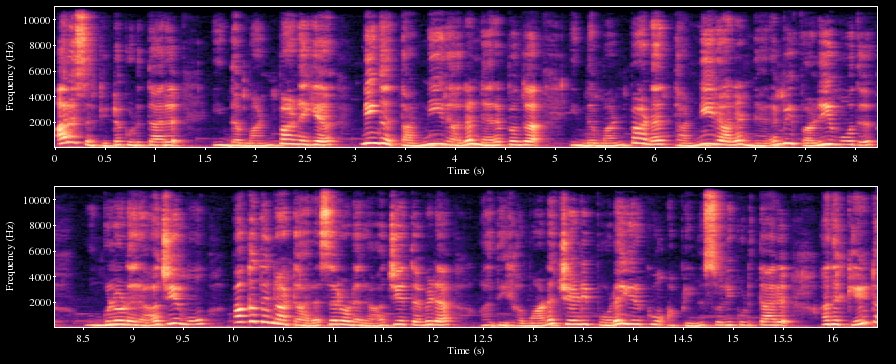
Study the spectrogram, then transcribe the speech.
அரசர்கிட்ட கொடுத்தாரு. இந்த மண்பானைய நீங்க தண்ணீரால நிரப்புங்க. இந்த மண்பானை தண்ணீரால நிரம்பி வழியும் போது உங்களோட ராஜ்யமும் பக்கத்து நாட்டு அரசரோட ராஜ்யத்தை விட அதிகமான செழிப்போட இருக்கும் அப்படின்னு சொல்லி கொடுத்தாரு. அதை கேட்ட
